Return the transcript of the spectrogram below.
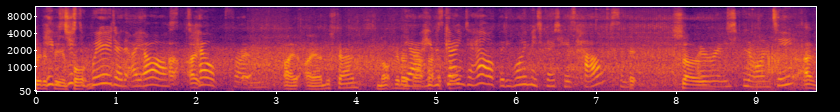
critically important. he was just a weirdo that I asked I- I- help from. I, I understand. Not going to yeah, he was at all. going to help, but he wanted me to go to his house, and It- I So really didn't want to. uh,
